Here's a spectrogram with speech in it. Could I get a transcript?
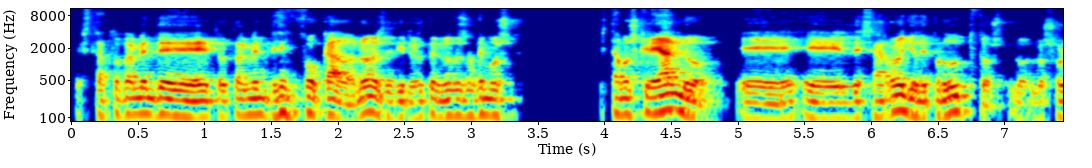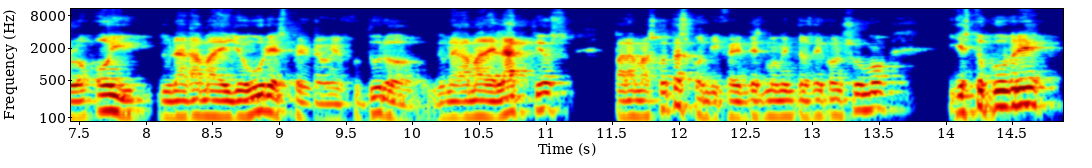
está totalmente, totalmente enfocado, ¿no? Es decir, nosotros, nosotros hacemos Estamos creando eh, el desarrollo de productos, no, solo hoy de una gama de yogures, pero en el futuro de una gama de lácteos para mascotas con diferentes momentos de consumo. Y esto cubre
